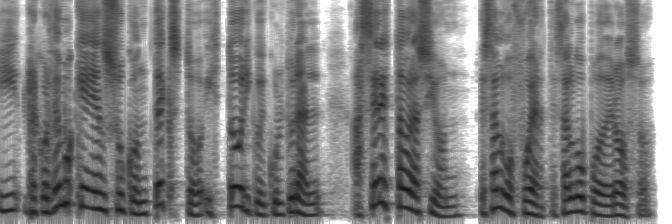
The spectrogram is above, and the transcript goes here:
Y recordemos que en su contexto histórico y cultural, hacer esta oración es algo fuerte, es algo poderoso.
